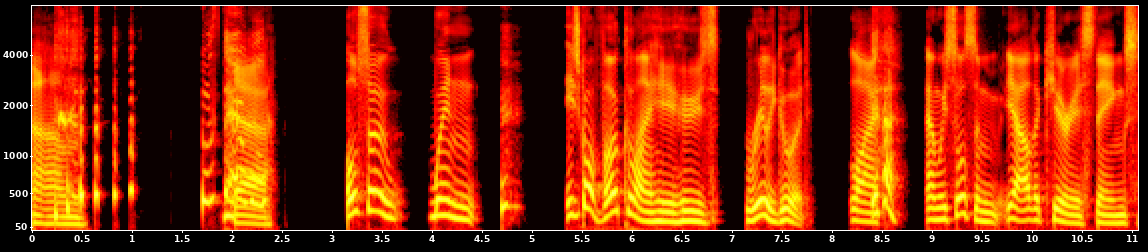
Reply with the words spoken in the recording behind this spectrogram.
Um, It was terrible. Yeah. Also, when he's got Vauquelin here, who's really good, like, Yeah. and we saw some yeah other curious things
